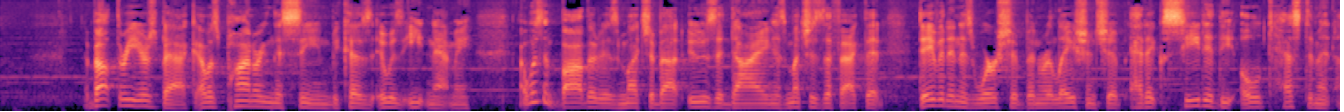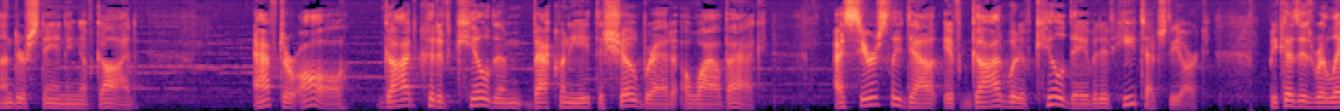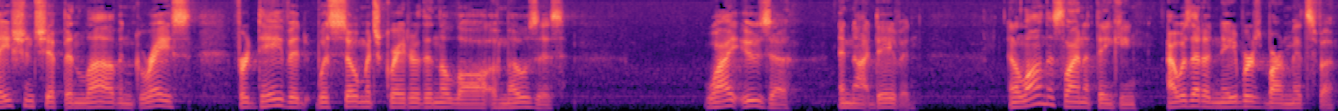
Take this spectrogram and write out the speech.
About three years back, I was pondering this scene because it was eating at me. I wasn't bothered as much about Uzzah dying as much as the fact that David in his worship and relationship had exceeded the Old Testament understanding of God. After all, God could have killed him back when he ate the showbread a while back. I seriously doubt if God would have killed David if he touched the ark, because his relationship and love and grace for David was so much greater than the law of Moses. Why Uzzah and not David? And along this line of thinking, I was at a neighbor's bar mitzvah.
